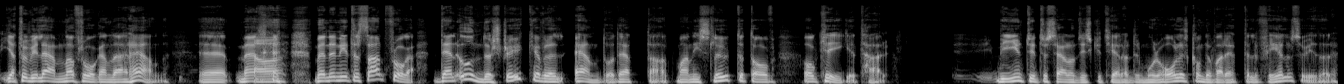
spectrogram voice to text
jag tror vi lämnar frågan därhän. Eh, men, ja. men en intressant fråga. Den understryker väl ändå detta att man i slutet av, av kriget här vi är inte intresserade av att diskutera det moraliska, om det var rätt eller fel och så vidare.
